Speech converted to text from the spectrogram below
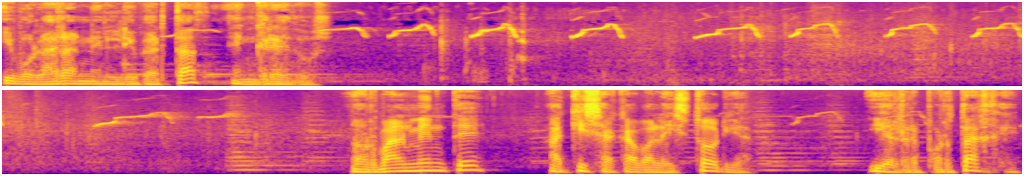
y volaran en libertad en Gredos. Normalmente, aquí se acaba la historia y el reportaje,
